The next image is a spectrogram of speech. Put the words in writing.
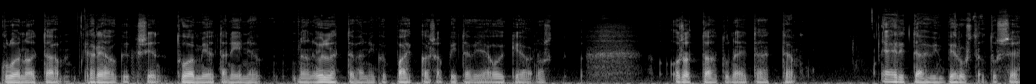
kun noita käräjäoikeuksien tuomioita, niin ne, ne on yllättävän niin paikkansa pitäviä ja oikein osoittautuneita, että erittäin hyvin perusteltu se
